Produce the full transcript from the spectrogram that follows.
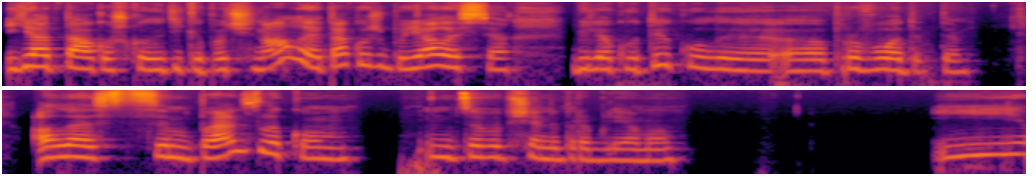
І я також, коли тільки починала, я також боялася біля кутикули е, проводити. Але з цим пензликом ну, це взагалі не проблема. І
